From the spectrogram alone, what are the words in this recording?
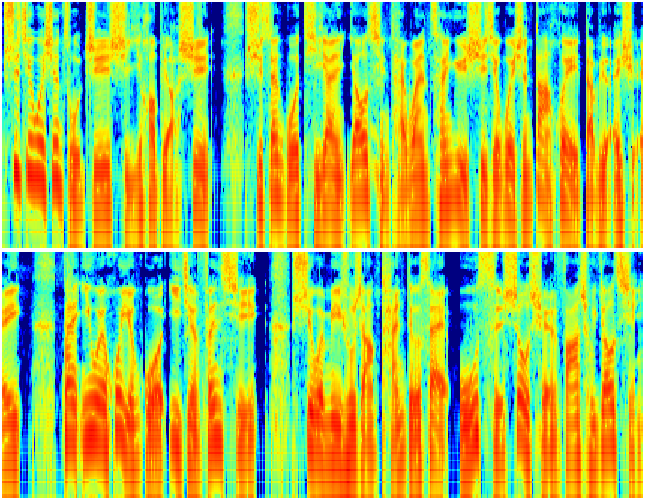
世界卫生组织十一号表示，十三国提案邀请台湾参与世界卫生大会 （WHA），但因为会员国意见分歧，世卫秘书长谭德赛无此授权发出邀请，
